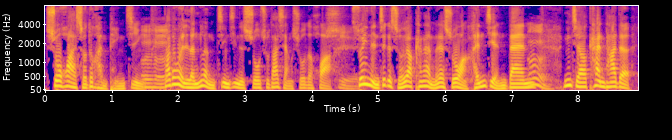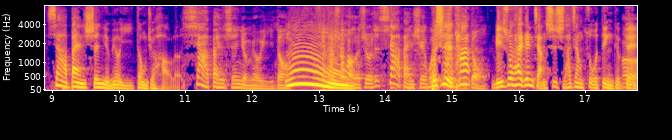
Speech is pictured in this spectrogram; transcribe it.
说话的时候都很平静，他都会冷冷静静的说出他想说的话。是。所以呢，你这个时候要看他有没有在说谎，很简。单，嗯，你只要看他的下半身有没有移动就好了。下半身有没有移动？嗯，他说谎的时候是下半身会不是他动。比如说，他在跟你讲事实，他这样坐定，对不对？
